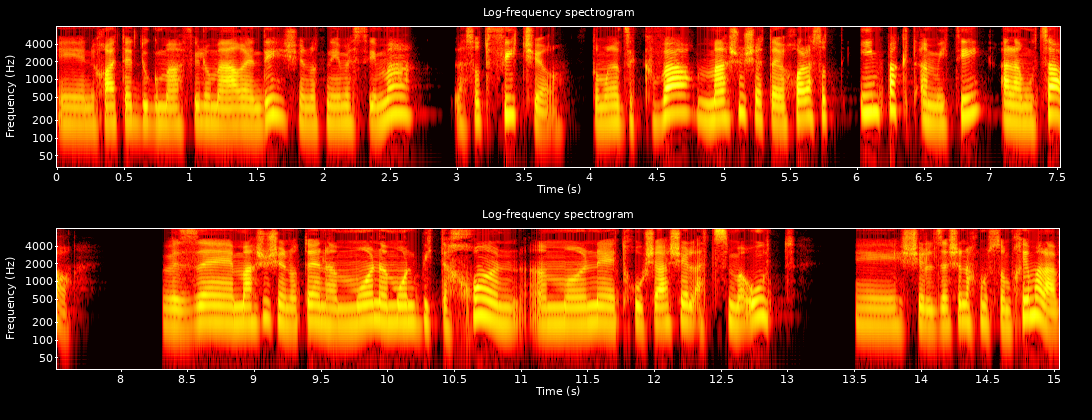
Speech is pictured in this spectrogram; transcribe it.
אני יכולה לתת דוגמה אפילו מה-R&D, שנותנים משימה, לעשות פיצ'ר. זאת אומרת, זה כבר משהו שאתה יכול לעשות אימפקט אמיתי על המוצר. וזה משהו שנותן המון המון ביטחון, המון תחושה של עצמאות. אה, של זה שאנחנו סומכים עליו.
